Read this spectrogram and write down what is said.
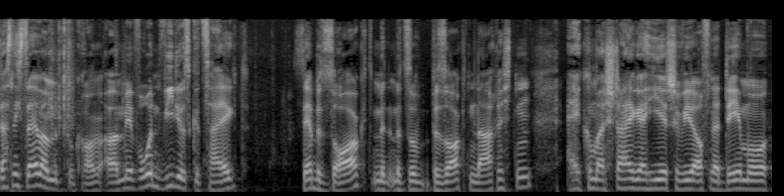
das nicht selber mitbekommen, aber mir wurden Videos gezeigt, sehr besorgt, mit, mit so besorgten Nachrichten. Ey, guck mal, Steiger hier schon wieder auf einer Demo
